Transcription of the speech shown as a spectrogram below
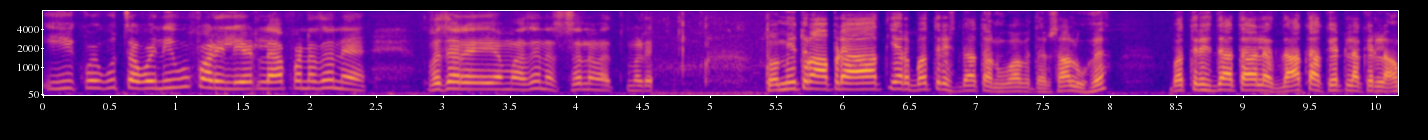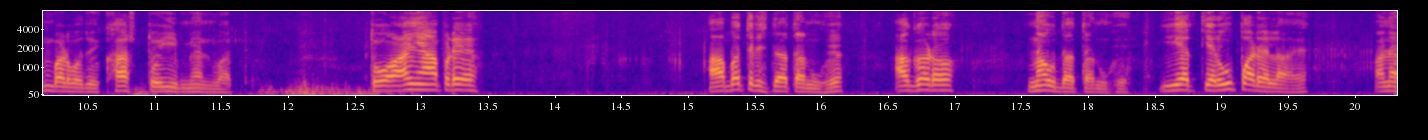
એ કોઈ ઊંચા હોય ને એ ઉપાડી લે એટલે આપણને છે ને વધારે એમાં છે ને સલામત મળે. તો મિત્રો આપણે આ અત્યારે બત્રીસ દાતાનું વાવેતર ચાલુ છે. બત્રીસ દાતા એટલે દાતા કેટલા કેટલા અંબાડવા જોઈએ? ખાસ તો એ મેન વાત. તો અહીંયા આપણે આ બત્રીસ દાતાનું છે, આગળ નવ દાતાનું છે. એ અત્યારે ઉપાડેલા છે અને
